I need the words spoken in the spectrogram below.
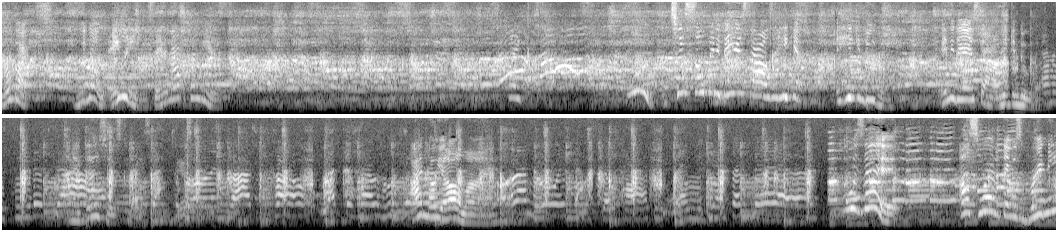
Robots. We know, aliens. They're not from here. Like, ooh, just so many dance styles and he can he can do them. Any dance style, he can do them. Like, that's just crazy. That's crazy. I know y'all lying. Swear that there was Brittany.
